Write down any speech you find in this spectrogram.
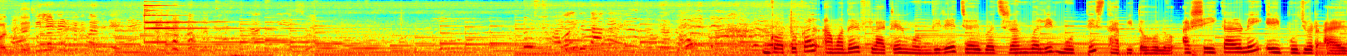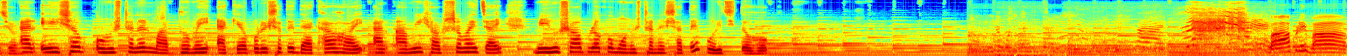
বদ্দি গতকাল আমাদের ফ্ল্যাটের মন্দিরে জয় বজরংবলীর মূর্তি স্থাপিত হলো আর সেই কারণেই এই পুজোর আয়োজন। আর এই সব অনুষ্ঠানের মাধ্যমেই একে অপরের সাথে দেখা হয় আর আমি সবসময় চাই মেহু সব রকম অনুষ্ঠানের সাথে পরিচিত হোক। বাপ রে বাপ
